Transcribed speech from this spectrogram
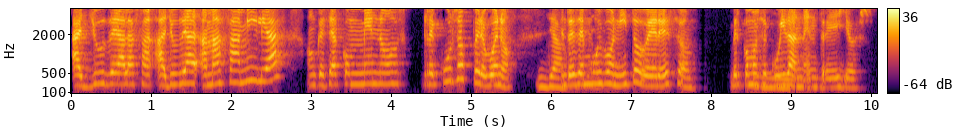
ayude a, la ayude a, más familias, aunque sea con menos recursos, pero bueno, entonces es muy bonito ver eso, ver cómo se cuidan entre ellos.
